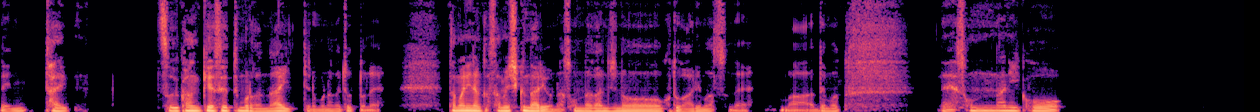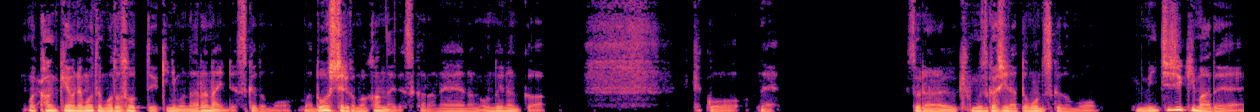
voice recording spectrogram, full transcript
ね、そういう関係性ってものがないっていうのもなんかちょっとね、たまになんか寂しくなるような、そんな感じのことがありますね。まあ、でも、ね、そんなにこう、まあ、関係をね、元に戻そうっていう気にもならないんですけども、まあ、どうしてるかもわかんないですからね、なんか本当になんか、結構ね、それは難しいなと思うんですけども、一時期まで、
